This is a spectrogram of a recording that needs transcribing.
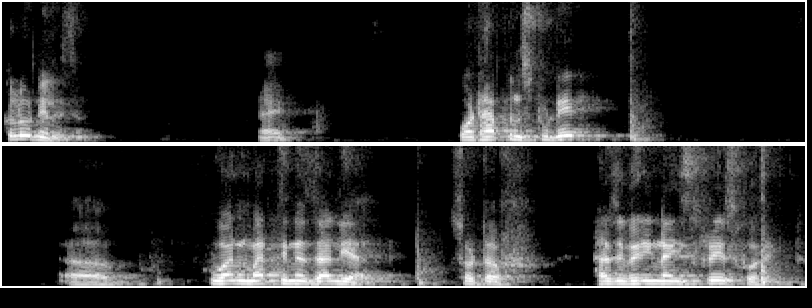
colonialism, right? What happens today? Uh, Juan Martinez Alier sort of has a very nice phrase for it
